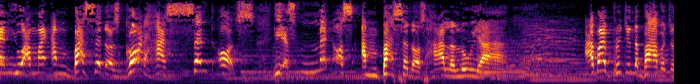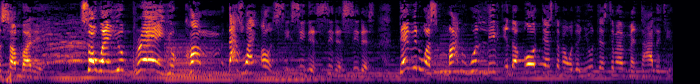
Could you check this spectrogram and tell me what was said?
And you are my ambassadors. God has sent us. He has made us ambassadors. Hallelujah. Am I preaching the Bible to somebody? So when you pray, you come. That's why, oh, see, see this, see this, see this. David was man who lived in the Old Testament with the New Testament mentality.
